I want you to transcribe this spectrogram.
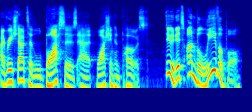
I've reached out to bosses at Washington Post. Dude, it's unbelievable.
